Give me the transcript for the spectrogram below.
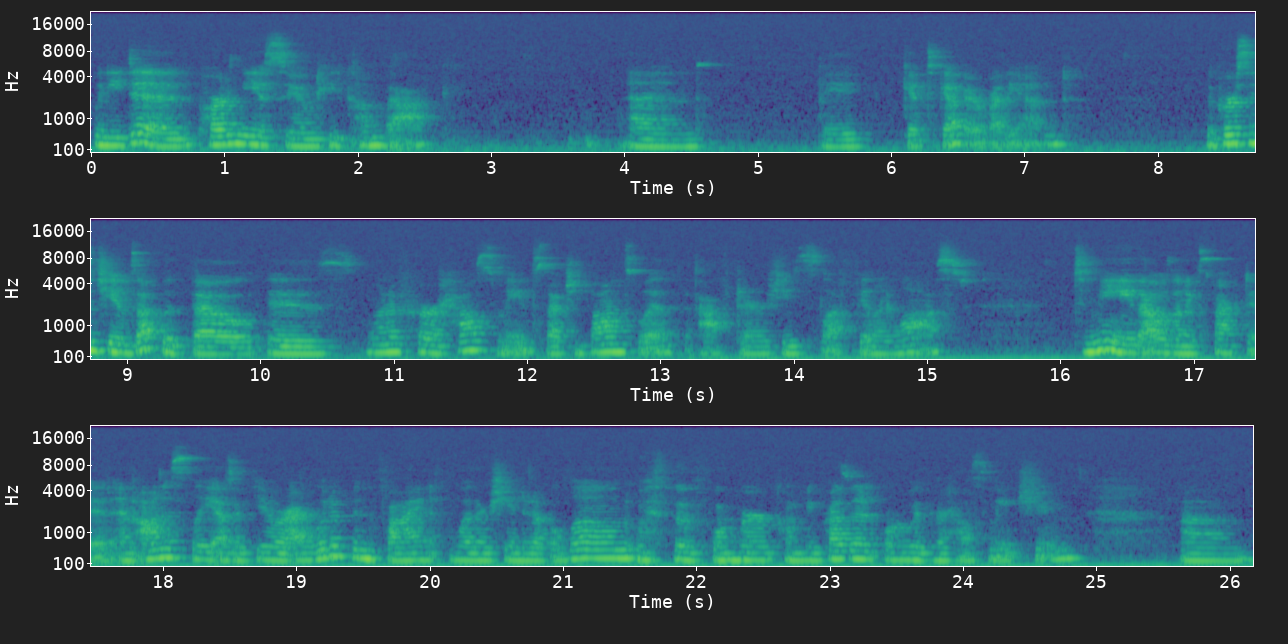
When he did, part of me assumed he'd come back and they get together by the end. The person she ends up with, though, is one of her housemates that she bonds with after she's left feeling lost. To me, that was unexpected, and honestly, as a viewer, I would have been fine whether she ended up alone with the former company president or with her housemate Shun. Um,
